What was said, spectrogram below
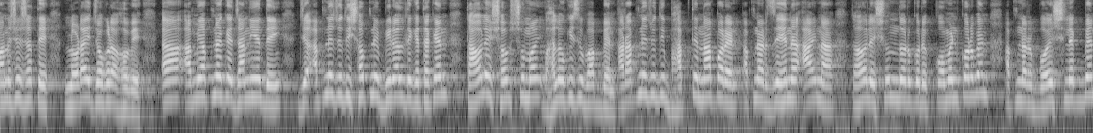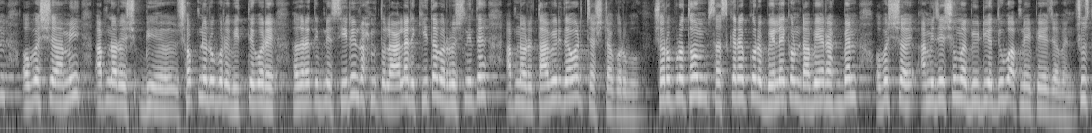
মানুষের সাথে লড়াই ঝগড়া হবে। আমি আপনাকে জানিয়ে দেই যে আপনি যদি স্বপ্নে বিড়াল দেখে থাকেন, তাহলে সব সময় ভালো কিছু ভাববেন। আর আপনি যদি ভাবতে না পারেন আপনার জেহেনে আয় না তাহলে সুন্দর করে কমেন্ট করবেন। আপনার বয়স লিখবেন। অবশ্যই আমি আপনার ওই স্বপ্নের উপরে ভিত্তি করে হজরত ইবনে সিরিন রহমতুল্লাহ আল্লাহর কিতাবের রোশনিতে আপনার তাবির দেওয়ার চেষ্টা করব। সর্বপ্রথম সাবস্ক্রাইব করে বেলাইকন ডাবিয়ে রাখবেন। অবশ্যই আমি যে সময় ভিডিও দেবো, আপনি পেয়ে যাবেন। সুস্থ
